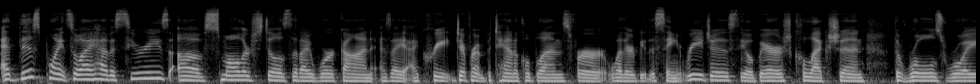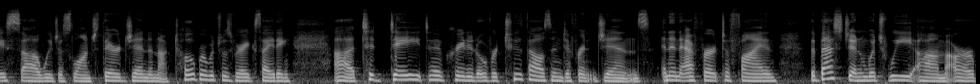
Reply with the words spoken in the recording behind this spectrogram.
at this point, so I have a series of smaller stills that I work on as I, I create different botanical blends for whether it be the St. Regis, the Auberge collection, the Rolls Royce. Uh, we just launched their gin in October, which was very exciting. Uh, to date, I've created over 2,000 different gins in an effort to find the best gin, which we um, are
